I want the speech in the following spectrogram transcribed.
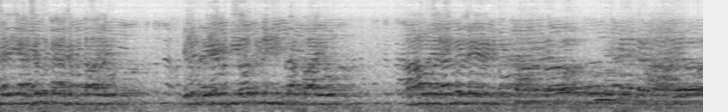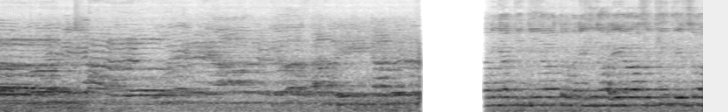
ਐਸੇ ਹੀ ਐਸੇ ਤੇ ਪੈਸ ਬਤਾਇਓ ਜਿਨ ਪ੍ਰੇਮ ਦੀ ਉਤ ਨਹੀਂ ਕਰ ਪਾਇਓ ਆਹੋ ਰੰਗ ਦੇ ਨੀਆਂ ਕੀਤੀਆਂ ਧਰਮ ਨਹੀਂ ਹਾਰਿਆ ਸਿੱਖੀ ਕੇਸਰਾ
